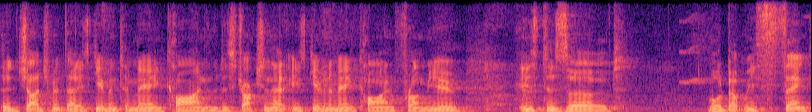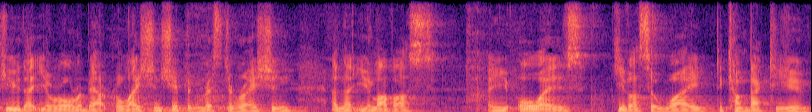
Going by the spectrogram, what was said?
the judgment that is given to mankind and the destruction that is given to mankind from you is deserved. Lord, but we thank you that you're all about relationship and restoration and that you love us and you always give us a way to come back to you.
